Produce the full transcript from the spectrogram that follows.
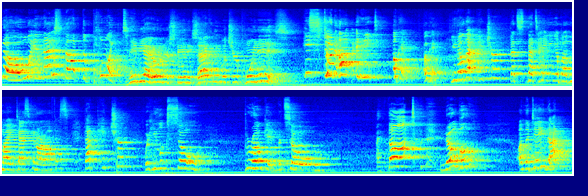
No, and that is not the point. Maybe I don't understand exactly what your point is. He stood up and he. Okay, okay. You know that picture that's that's hanging above my desk in our office? That picture where he looks so broken, but so. I thought noble. On the day that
